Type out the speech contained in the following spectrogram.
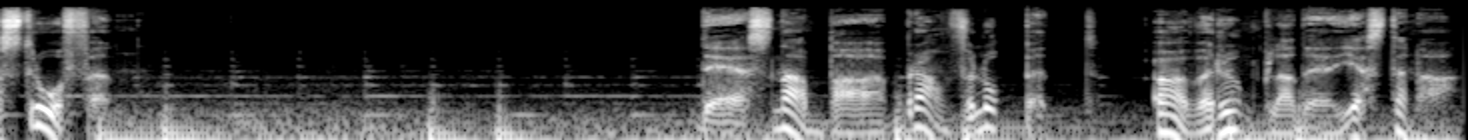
Katastrofen. Det snabba brandförloppet överrumplade gästerna.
